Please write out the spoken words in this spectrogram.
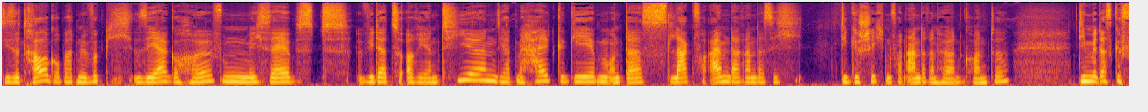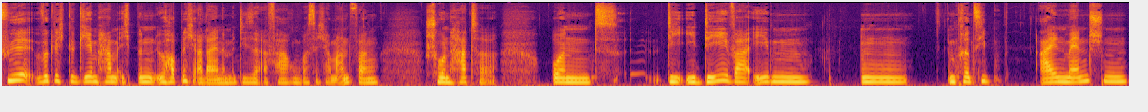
Diese Trauergruppe hat mir wirklich sehr geholfen, mich selbst wieder zu orientieren. Sie hat mir Halt gegeben und das lag vor allem daran, dass ich die Geschichten von anderen hören konnte, die mir das Gefühl wirklich gegeben haben, ich bin überhaupt nicht alleine mit dieser Erfahrung, was ich am Anfang schon hatte. Und die Idee war eben mh, mm, im Prinzip allen Menschen,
